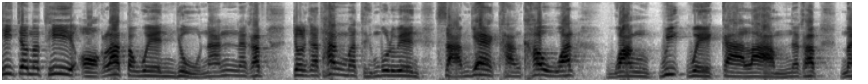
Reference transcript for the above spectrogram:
ที่เจ้าหน้าที่ออกลาดตระเวนอยู่นั้นนะครับจนกระทั่งมาถึงบริเวณ 3 แยกทางเข้าวัดวังวิเวการามนะครับใน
